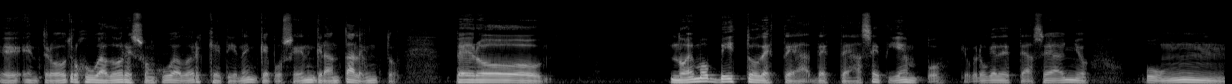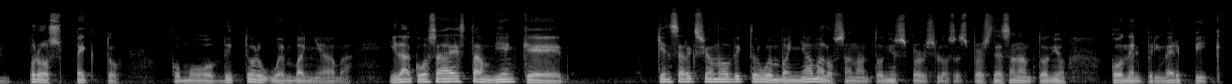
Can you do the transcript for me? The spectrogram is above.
eh, entre otros jugadores, son jugadores que tienen, que poseen gran talento. Pero no hemos visto desde, desde hace tiempo, yo creo que desde hace años, un prospecto como Víctor Wembanyama. Y la cosa es también que ¿quién seleccionó Víctor Wembanyama? Los San Antonio Spurs, los Spurs de San Antonio con el primer pick.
